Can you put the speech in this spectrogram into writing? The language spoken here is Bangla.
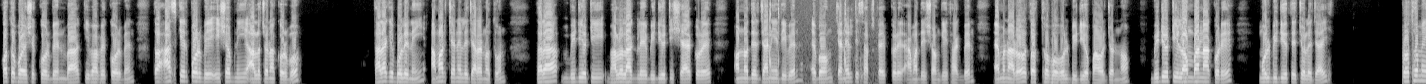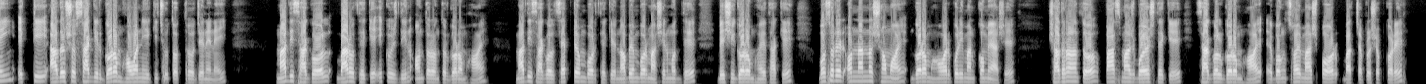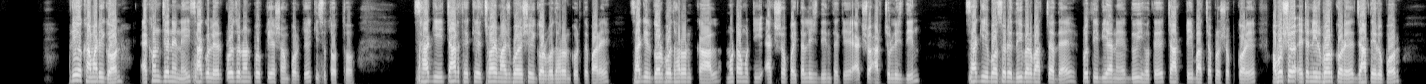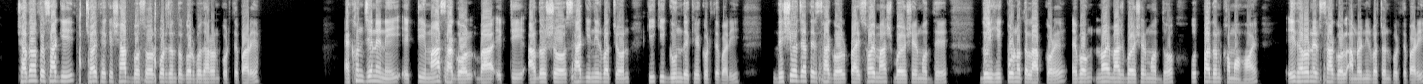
কত বয়সে করবেন বা কীভাবে করবেন? তো আজকের পর্বে এইসব নিয়ে আলোচনা করব। তার আগে বলে নেই, আমার চ্যানেলে যারা নতুন, তারা ভিডিওটি ভালো লাগলে ভিডিওটি শেয়ার করে অন্যদের জানিয়ে দিবেন এবং চ্যানেলটি সাবস্ক্রাইব করে আমাদের সঙ্গেই থাকবেন। এমন আরও তথ্যবহুল ভিডিও পাওয়ার জন্য। ভিডিওটি লম্বা না করে মূল ভিডিওতে চলে যাই। প্রথমেই একটি আদর্শ সাগির গরম হওয়া নিয়ে কিছু তথ্য জেনে নেই। মাদি ছাগল বারো থেকে একুশ দিন অন্তর অন্তর গরম হয়। মাদি ছাগল সেপ্টেম্বর থেকে নভেম্বর মাসের মধ্যে বেশি গরম হয়ে থাকে। বছরের অন্যান্য সময় গরম হওয়ার পরিমাণ কমে আসে। সাধারণত পাঁচ মাস বয়স থেকে ছাগল গরম হয় এবং ছয় মাস পর বাচ্চা প্রসব করে। প্রিয় খামারিগণ, এখন জেনে নেই ছাগলের প্রজনন প্রক্রিয়া সম্পর্কে কিছু তথ্য। ছাগি চার থেকে ছয় মাস বয়সেই গর্ভধারণ করতে পারে। ছাগির গর্ভধারণ কাল মোটামুটি একশো পঁয়তাল্লিশ দিন থেকে একশো আটচল্লিশ দিন। ছাগি বছরে দুইবার বাচ্চা দেয়, প্রতি বিয়ানে দুই হতে চারটি বাচ্চা প্রসব করে অবশ্য এটা নির্ভর করে জাতের উপর। সাধারণত সাগি ছয় থেকে সাত বছর পর্যন্ত গর্ভধারণ করতে পারে। এখন জেনে নেই একটি মা ছাগল বা একটি আদর্শ ছাগি নির্বাচন কি কি গুণ দেখে করতে পারি। দেশীয় জাতের ছাগল প্রায় ছয় মাস বয়সের মধ্যে দৈহিক পূর্ণতা লাভ করে এবং নয় মাস বয়সের মধ্যে উৎপাদনক্ষম হয়। এই ধরনের ছাগল আমরা নির্বাচন করতে পারি।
